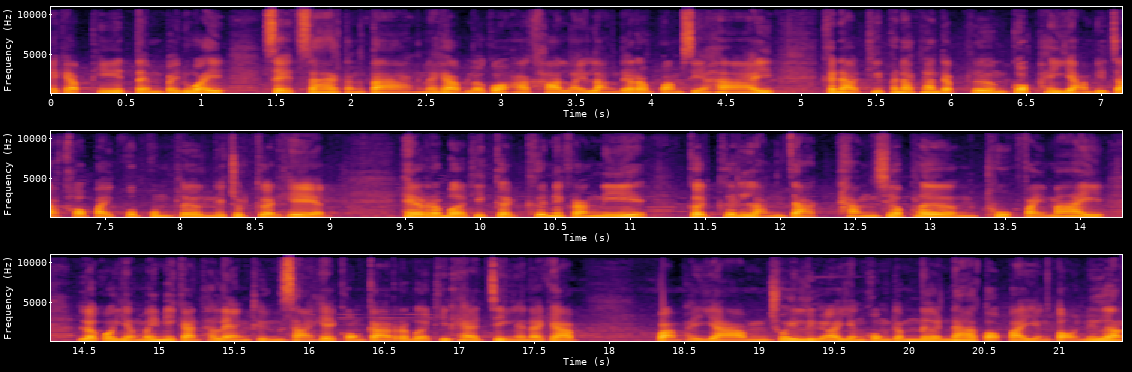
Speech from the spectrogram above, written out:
นะครับที่เต็มไปด้วยเศษซากต่างๆนะครับแล้วก็อาคารหลายหลังได้รับความเสียหาย ขณะที่พนักงานดับเพลิงก็พยายามที่จะเข้าไปควบคุมเพลิงในจุดเกิดเหตุ เหตุระเบิดที่เกิดขึ้นในครั้งนี้ เกิดขึ้นหลังจากถังเชื้อเพลิง ถูกไฟไหม้ แล้วก็ยังไม่มีการถแถลงถึงสาเหตุของการระเบิดที่แท้จริงนะครับ ความพยายามช่วยเหลือยังคงดำเนินหน้าต่อไปอย่างต่อเนื่อง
